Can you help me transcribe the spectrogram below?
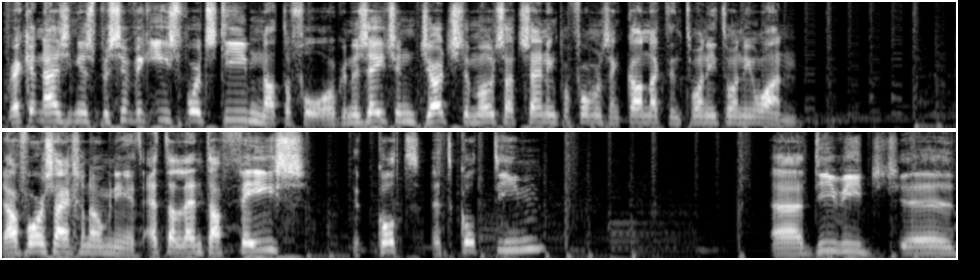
Recognizing a specific esports team, not the full organization, judge the most outstanding performance and conduct in 2021. Daarvoor zijn genomineerd Atalanta Face, de COD, het COD-team. eh, DW, eh,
